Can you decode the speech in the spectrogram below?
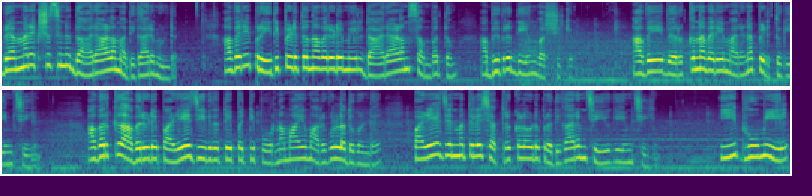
ബ്രഹ്മരക്ഷസിന് ധാരാളം അധികാരമുണ്ട്. അവരെ പ്രീതിപ്പെടുത്തുന്നവരുടെ മേൽ ധാരാളം സമ്പത്തും അഭിവൃദ്ധിയും വർഷിക്കും. അവയെ വെറുക്കുന്നവരെ മരണപ്പെടുത്തുകയും ചെയ്യും. അവർക്ക് അവരുടെ പഴയ ജീവിതത്തെപ്പറ്റി പൂർണമായും അറിവുള്ളതുകൊണ്ട് പഴയ ജന്മത്തിലെ ശത്രുക്കളോട് പ്രതികാരം ചെയ്യുകയും ചെയ്യും. ഈ ഭൂമിയിൽ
